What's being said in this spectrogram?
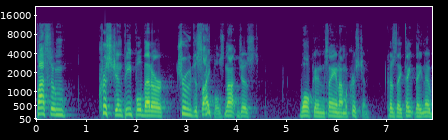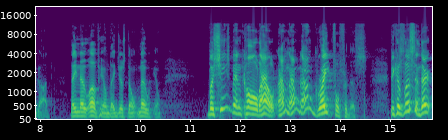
by some Christian people that are true disciples, not just walking and saying, I'm a Christian, because they think they know God. They know of Him, they just don't know Him. But she's been called out. I'm, I'm, I'm grateful for this. Because listen, there,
